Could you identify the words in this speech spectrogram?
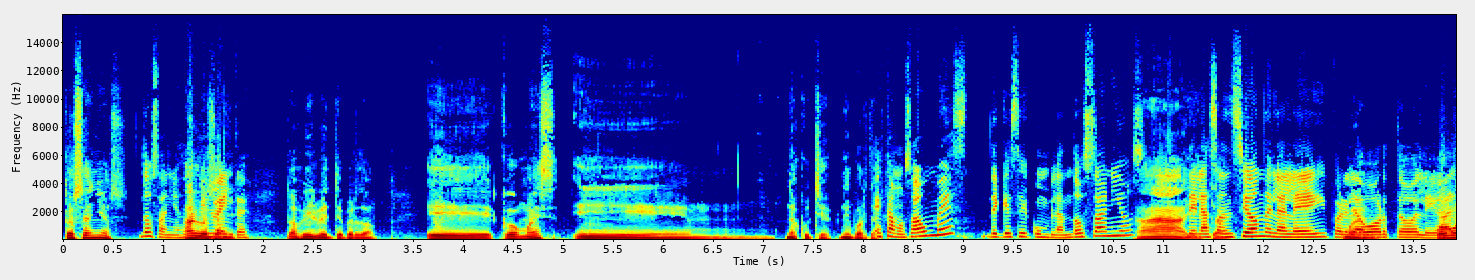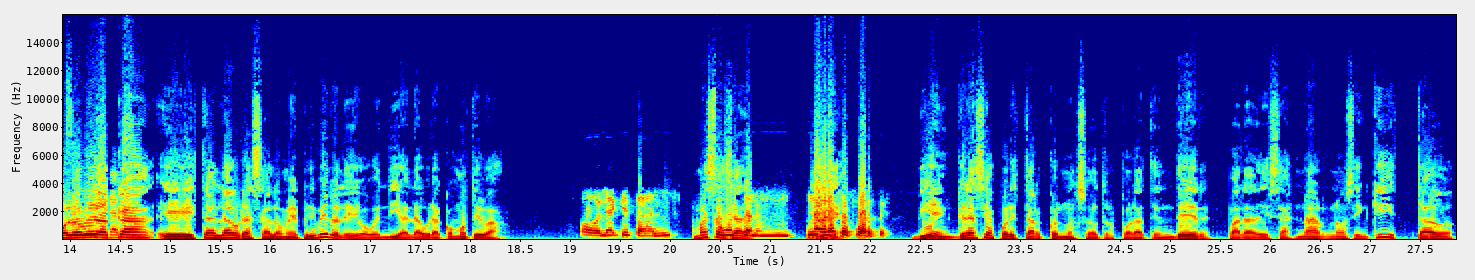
¿Dos años? Dos años, Ah, dos 2020. años. 2020, perdón. Eh, ¿Cómo es? Eh, no escuché, no importa. Estamos a un mes de que se cumplan dos años Ah, de la está. sanción de la ley por el aborto legal. Como lo veo acá, eh, está Laura Salomé. Primero le digo buen día, Laura, ¿cómo te va? Hola, ¿qué tal? Más ¿Cómo allá- están? Un, un Bien. abrazo fuerte. Bien, gracias por estar con nosotros, por atender, para desasnarnos. ¿En qué estado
